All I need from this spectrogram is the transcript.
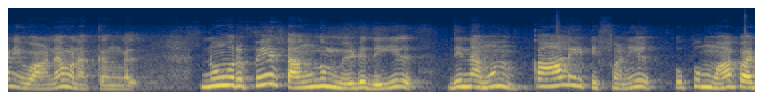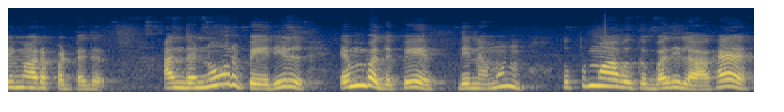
பணிவான வணக்கங்கள். நூறு பேர் தங்கும் விடுதியில் தினமும் காலை டிஃபனில் உப்புமா பரிமாறப்பட்டது. அந்த நூறு பேரில் எண்பது பேர் தினமும் உப்புமாவுக்கு பதிலாக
